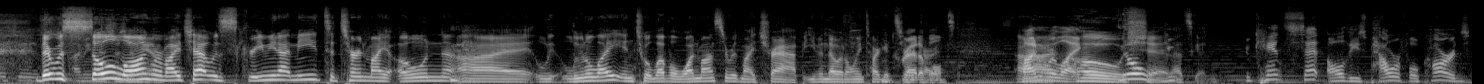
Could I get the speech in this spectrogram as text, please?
this is. There was I mean, so this is a long where my chat was screaming at me to turn my own uh, Lu- Lunalight into a level one monster with my trap, even though it only targets Incredible. cards. Mine Uh, were like, oh "No, shit, you- that's good. You can't set all these powerful cards.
